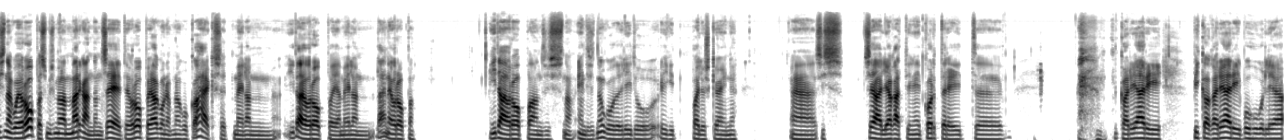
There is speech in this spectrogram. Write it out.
mis nagu Euroopas, mis me oleme märganud, on see, et Euroopa jaguneb nagu kaheks, et meil on Ida-Euroopa ja meil on Lääne-Euroopa. Ida-Euroopa on siis noh, endised Nõukogude Liidu riigid paljuski, on ju, äh, siis seal jagati neid kortereid äh, karjääri, pika karjääri puhul ja,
